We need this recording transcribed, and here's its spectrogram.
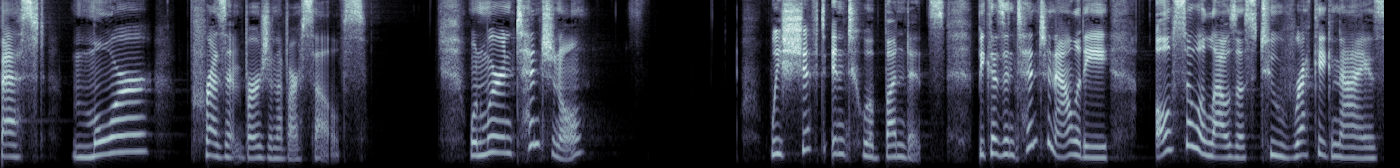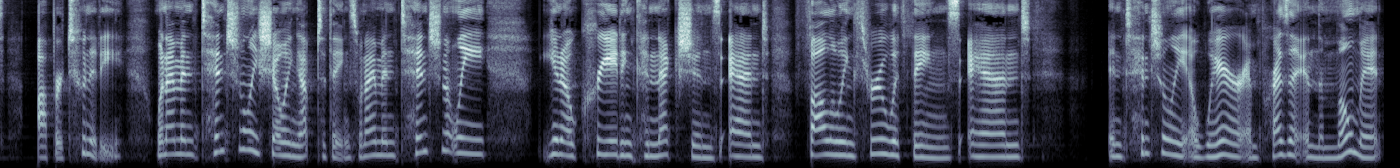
best, more present version of ourselves. When we're intentional, we shift into abundance because intentionality also allows us to recognize opportunity. When I'm intentionally showing up to things, when I'm intentionally, you know, creating connections and following through with things and intentionally aware and present in the moment,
